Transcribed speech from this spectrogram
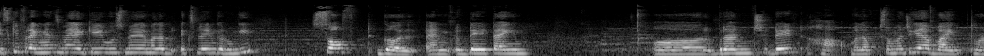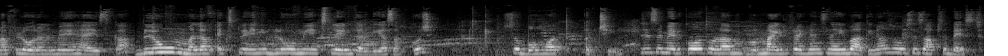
इसकी फ्रेगनेंस में है कि उसमें मतलब एक्सप्लेन करूँगी। Soft girl and day time और ब्रंच डेट हाँ मतलब समझ गया वाइब थोड़ा फ्लोरल में है इसका। ब्लूम मतलब एक्सप्लेन ही ब्लूम ही एक्सप्लेन कर दिया सब कुछ। सो so, बहुत अच्छी। जैसे मेरे को थोड़ा माइल्ड फ्रेग्रेंस नहीं पाती ना तो उस हिसाब से बेस्ट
